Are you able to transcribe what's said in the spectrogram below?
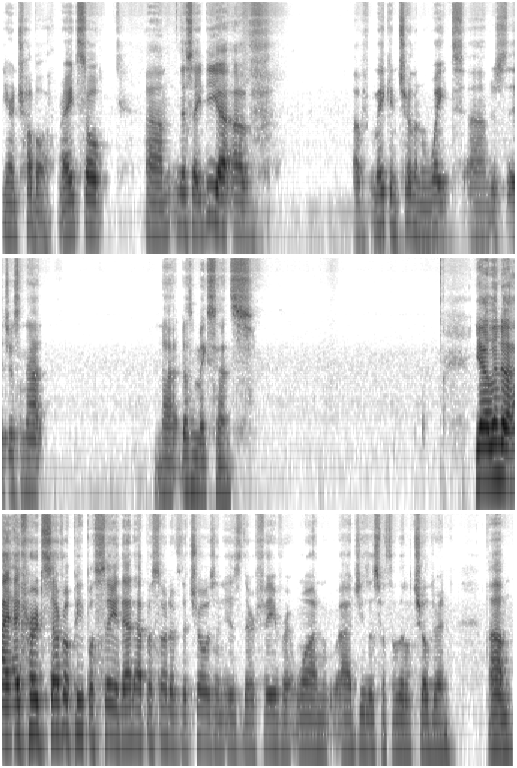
you're in trouble, right? So, um, this idea of of making children wait, um, just it's just not not doesn't make sense. Yeah, Linda, I, have heard several people say that episode of The Chosen is their favorite one, uh, Jesus with the little children. Um,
